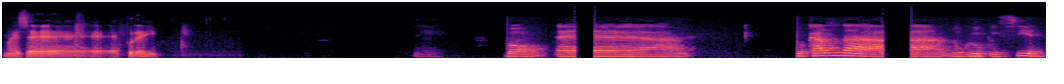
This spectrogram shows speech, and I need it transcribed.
mas é, é por aí. Bom, é, no caso da, do grupo em si,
